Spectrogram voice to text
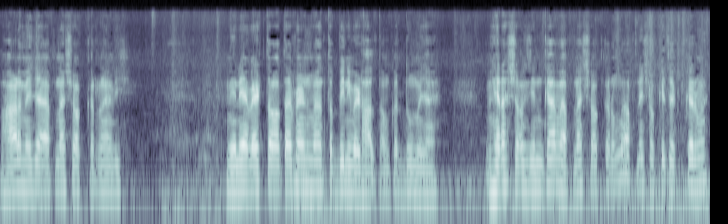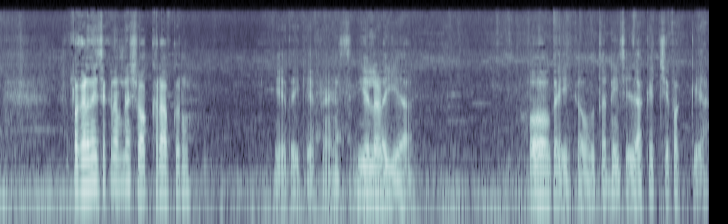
भाड़ में जाए, अपना शौक कर रहे हैं अभी। मेरे यहाँ बैठता होता है फ्रेंड मैं तब भी नहीं बैठालता हूँ, कद्दू में जाए। मेरा शौक जिनका मैं अपना शौक करूँगा, अपने शौक के चक्कर में। पकड़ने चक्कर अपना शौक खराब करूँ? ये देखिए फ्रेंड्स ये लड़ैया हो गई, कबूतर नीचे जाके चिपक गया।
